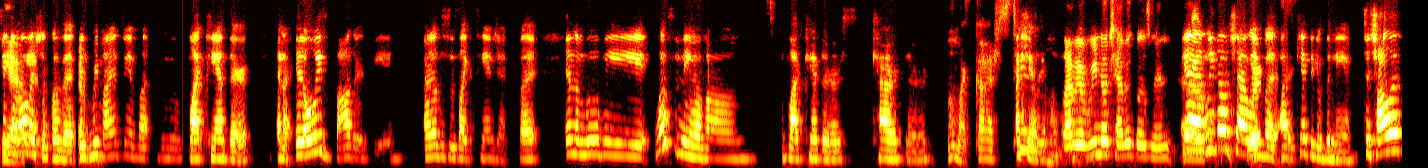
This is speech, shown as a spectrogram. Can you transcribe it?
Take yeah. ownership of it. It reminds me of the movie black panther and it always bothers me I know this is like tangent, but in the movie, what's the name of um Black Panther's character? Oh my gosh. I can't remember. I mean, we know Chadwick Boseman. Yeah, um, we know Chadwick, but I can't think of the name. T'Challa?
